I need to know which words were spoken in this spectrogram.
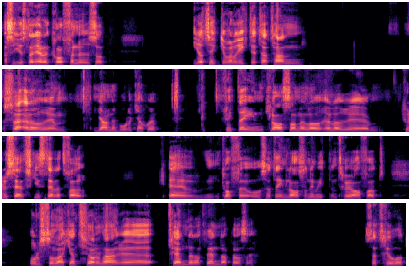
alltså just när det gäller Koffe nu så jag tycker väl riktigt att han eller um, Janne borde kanske flytta in Claesson eller, eller eh, Kulusevski istället för eh, Koffe och sätta in Larsson i mitten tror jag för att Olsson verkar inte få den här eh, trenden att vända på sig. Så jag tror att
